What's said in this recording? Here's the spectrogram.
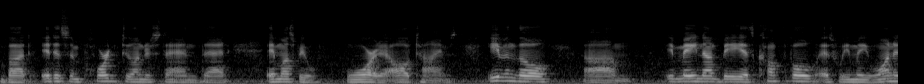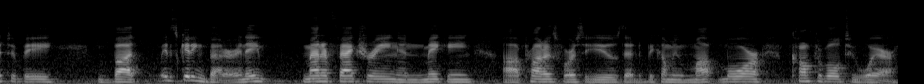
but it is important to understand that it must be worn at all times. Even though um, it may not be as comfortable as we may want it to be, but it's getting better. And they manufacturing and making uh, products for us to use that are becoming more comfortable to wear.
